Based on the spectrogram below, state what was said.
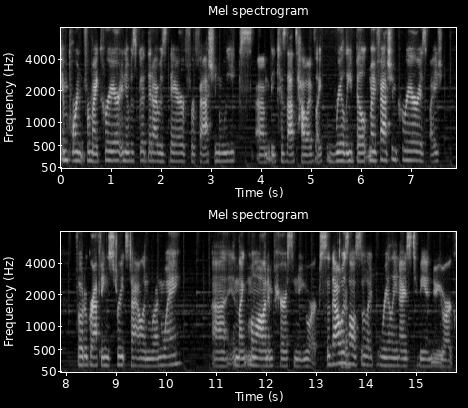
important for my career and it was good that i was there for fashion weeks um, because that's how i've like really built my fashion career is by photographing street style and runway uh, in like milan and paris and new york so that was Okay. also like really nice to be in new york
